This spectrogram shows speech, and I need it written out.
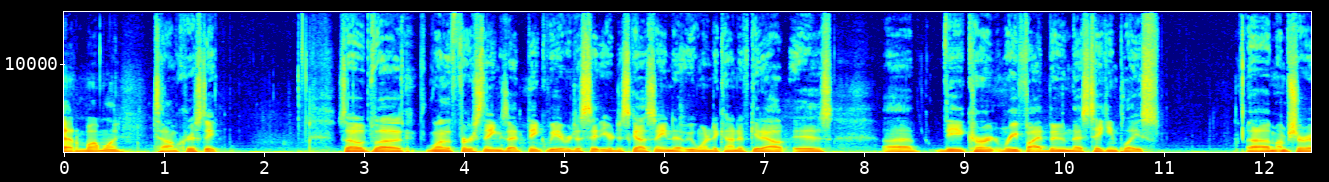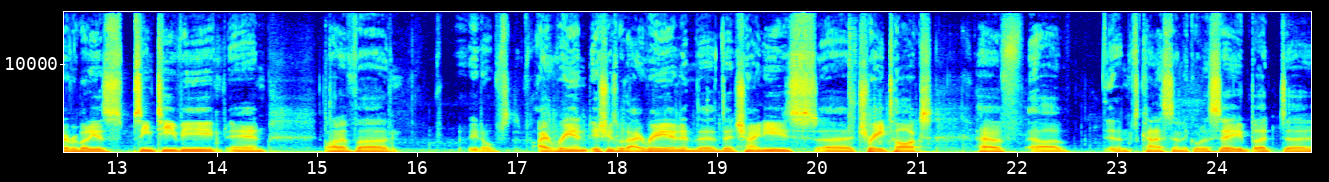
Adam Bumling. Tom Christie. So uh, one of the first things I think we were just sitting here discussing that we wanted to kind of get out is uh, the current refi boom that's taking place. Um, I'm sure everybody has seen TV and a lot of uh, you know Iran issues with Iran and the the Chinese uh, trade talks have. Uh, and it's kind of cynical to say, but uh,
